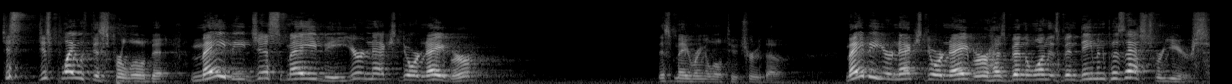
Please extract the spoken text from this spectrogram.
Just, just play with this for a little bit. Maybe, just maybe, your next door neighbor, this may ring a little too true though. Maybe your next door neighbor has been the one that's been demon possessed for years.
